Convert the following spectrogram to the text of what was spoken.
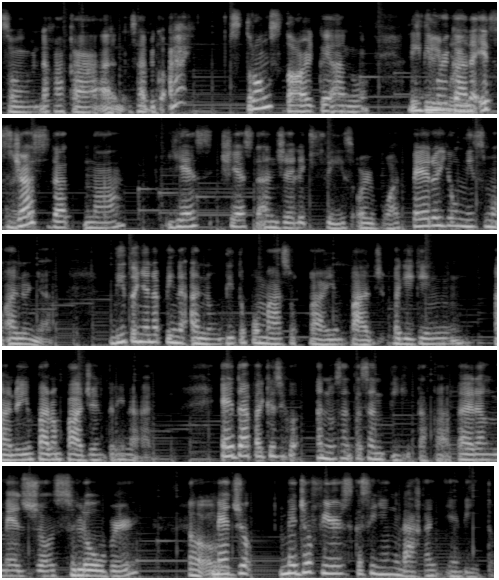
So, nakaka, ano, sabi ko, ay, strong start kay ano, Lady Lady Morgana. It's just that na, yes, she has the angelic face or what, pero yung mismo ano niya, dito niya na pinaano, dito pumasok ka yung page, pagiging, ano, yung parang pageantry na ano. Eh, dapat kasi, ko- ano, Santa Santita ka, parang medyo slower, Oo. medyo, medyo fierce kasi yung lakad niya dito.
